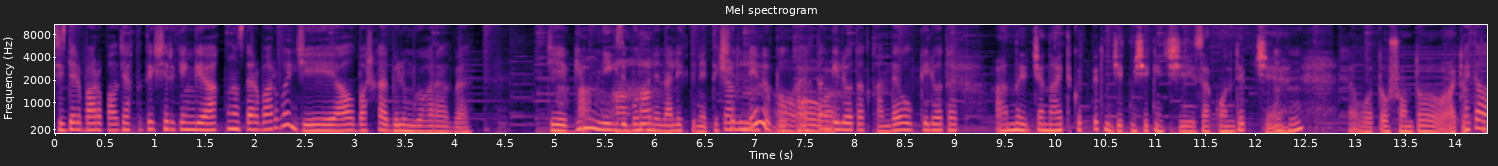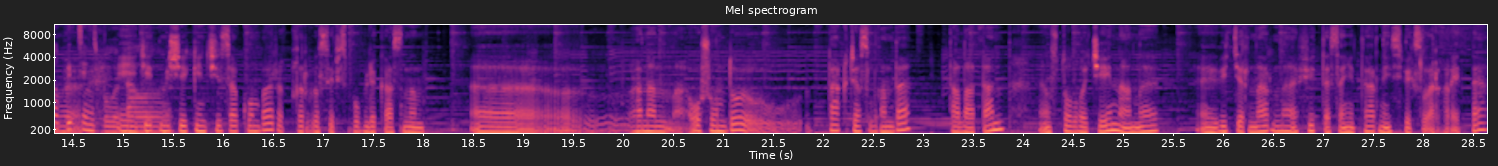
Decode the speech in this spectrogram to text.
Сиздер барып ал жакты текшергенге акыңыздар барбы же ал башка бөлүмгө карабы же ким негизи бул менен алектенет? Текшерилеби бул? каяктан келип атат кандай болуп келип атат? Аны жана айтып кетпедимби жетимиш экинчи закон депчи. Вот ошондо кайталап кетсеңиз болот э, жетимиш экинчи закон бар кыргыз республикасынын э, анан ошондо так жазылганда талаадан э, столго чейин аны э, ветеринарно фитосанитарный инспекциялар карайт да.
